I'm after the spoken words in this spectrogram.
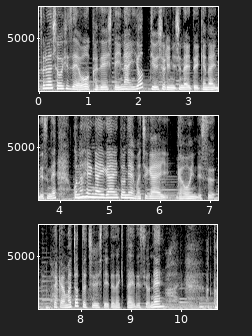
それは消費税を課税していないよっていう処理にしないといけないんですね。この辺が意外とね間違いが多いんです。だからまあちょっと注意していただきたいですよね、はい、あと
